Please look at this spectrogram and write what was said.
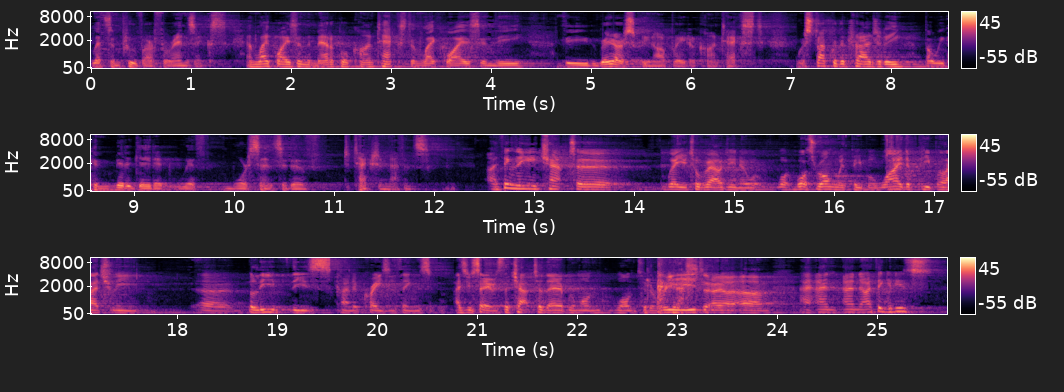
let's improve our forensics. And likewise in the medical context and likewise in the, the radar screen operator context. We're stuck with a tragedy, but we can mitigate it with more sensitive detection methods. I think the chapter where you talk about, you know, what, what's wrong with people, why do people actually uh, believe these kind of crazy things. As you say, it was the chapter that everyone wanted to read, uh, um, and and I think it is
